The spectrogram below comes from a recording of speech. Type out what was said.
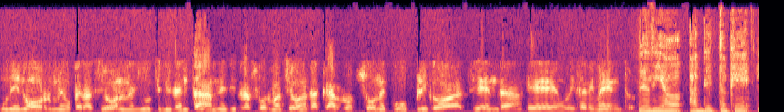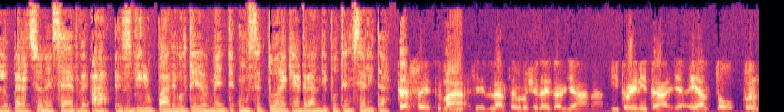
un'enorme operazione negli ultimi vent'anni di trasformazione da carrozzone pubblico a azienda che è un riferimento. Rio ha detto che l'operazione serve a sviluppare ulteriormente un settore che ha grandi potenzialità velocità. Perfetto, ma se l'alta velocità italiana, i treni Italia è al top,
